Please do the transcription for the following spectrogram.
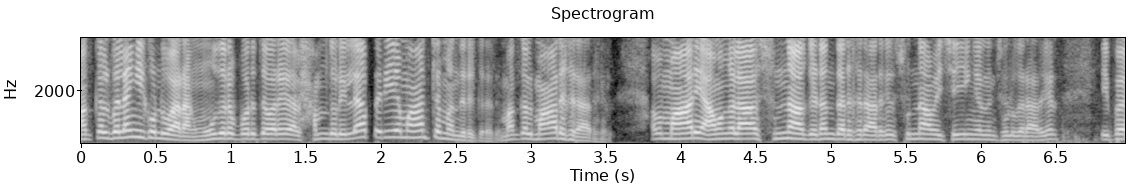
மக்கள் விளங்கி கொண்டு வராங்க. மூதரை பொறுத்தவரை அலமதுல்லா பெரிய மாற்றம் வந்திருக்கிறது. மக்கள் மாறுகிறார்கள். அப்போ மாறி அவங்களா சுண்ணா இடம் தருகிறார்கள் சுண்ணாவை செய்யுங்கள்னு சொல்கிறார்கள். இப்போ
